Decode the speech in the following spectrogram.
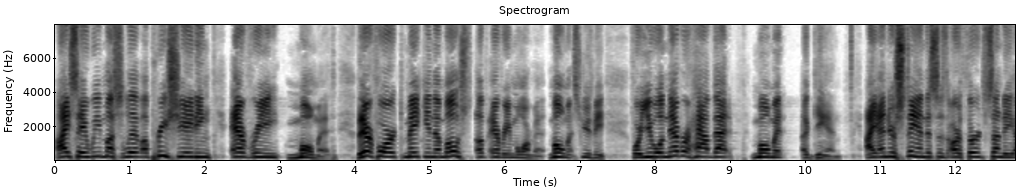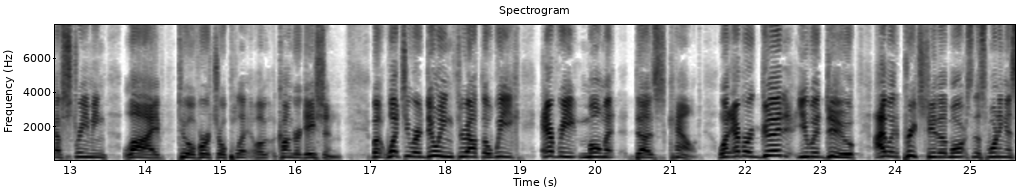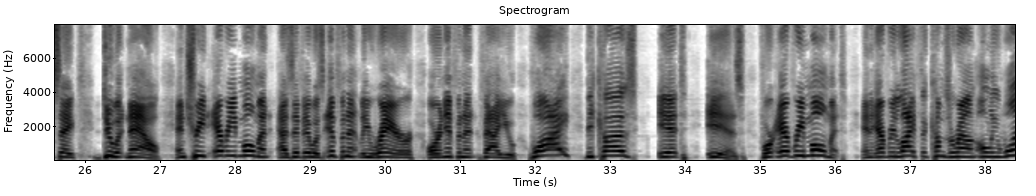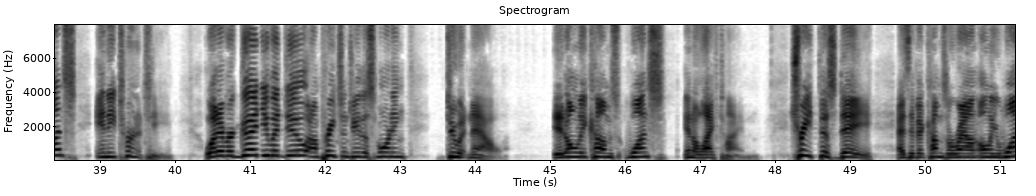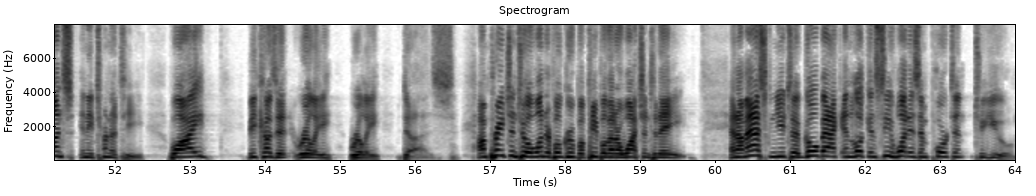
I say we must live appreciating every moment. Therefore, making the most of every moment, moment, excuse me, for you will never have that moment again. I understand this is our third Sunday of streaming live to a virtual play, uh, congregation. But what you are doing throughout the week, every moment does count. Whatever good you would do, I would preach to you this morning and say, do it now. And treat every moment as if it was infinitely rare or an infinite value. Why? Because it is. For every moment and every life that comes around only once in eternity. Whatever good you would do, I'm preaching to you this morning, do it now. It only comes once in a lifetime. Treat this day as if it comes around only once in eternity. Why? Because it really, really does. I'm preaching to a wonderful group of people that are watching today. And I'm asking you to go back and look and see what is important to you.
